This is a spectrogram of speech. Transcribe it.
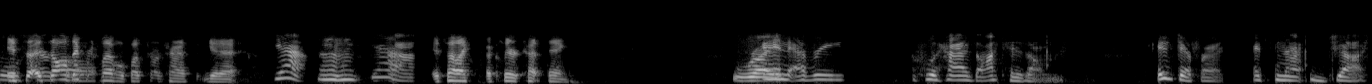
it's it's all different levels. That's what I'm trying to get at. Yeah, hmm yeah. It's not like a clear cut thing. Right. And every who has autism is different. It's not just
